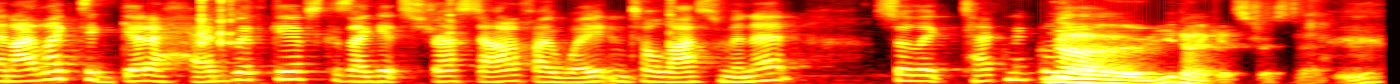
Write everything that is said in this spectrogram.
And I like to get ahead with gifts because I get stressed out if I wait until last minute. So like technically No, you don't get stressed out, do you?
